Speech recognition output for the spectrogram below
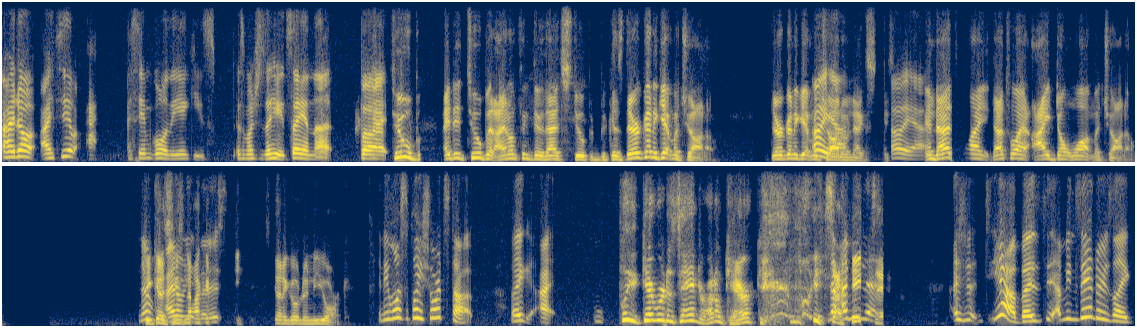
I don't. I see him. I, see him going to the Yankees. As much as I hate saying that, but Too, I did too, but I don't think they're that stupid because they're going to get Machado. They're going to get Oh, Machado yeah. next season, oh yeah, and that's why that's why I don't want Machado no, because he's not either. to. He's going to go to New York. and he wants to play shortstop. Like I, Please get rid of Xander. I don't care. Please, No, I, I mean, hate Xander. I should- yeah, but I mean Xander's like,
